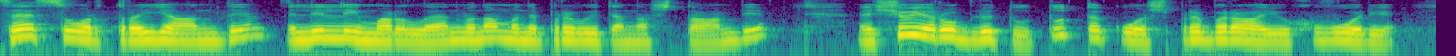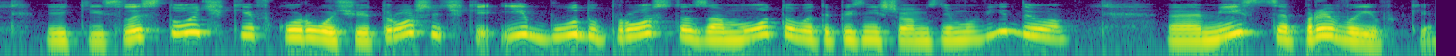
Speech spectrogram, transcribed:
Це сорт троянди Лілі Марлен. Вона в мене привита на штамбі. Е, Що я роблю тут? Тут також прибираю хворі якісь листочки, вкорочую трошечки і буду просто замотувати, пізніше вам зніму відео, е, місце прививки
